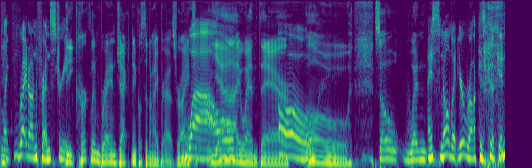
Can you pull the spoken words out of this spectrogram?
like right on Front Street. the Kirkland brand Jack Nicholson eyebrows, right? Wow. Yeah, I went there. Oh. Oh. So when I smell what your rock is cooking.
